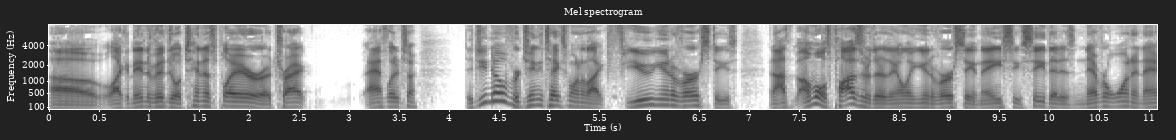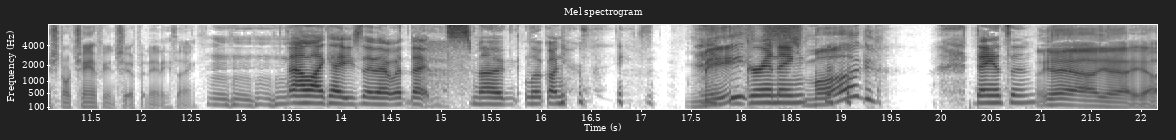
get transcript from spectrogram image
uh, like an individual tennis player or a track athlete or something. Did you know Virginia Tech's one of like few universities, and I'm almost positive they're the only university in the ACC that has never won a national championship in anything. I like how you say that with that smug look on your face. Me? Grinning. Smug? Dancing. Yeah, yeah, yeah.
